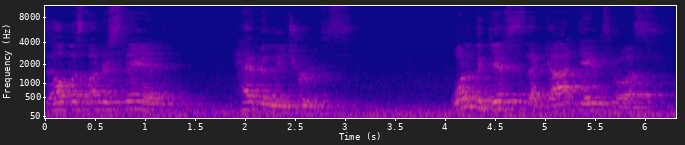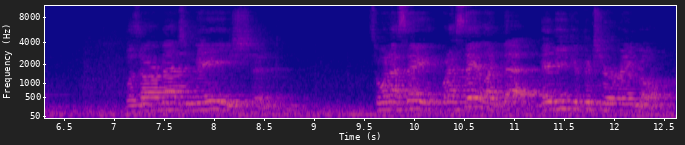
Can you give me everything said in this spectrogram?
to help us understand heavenly truths. One of the gifts that God gave to us was our imagination. So when I say when I say it like that, maybe you can picture a rainbow.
